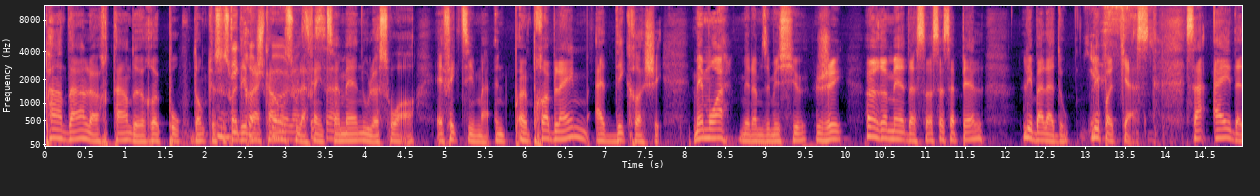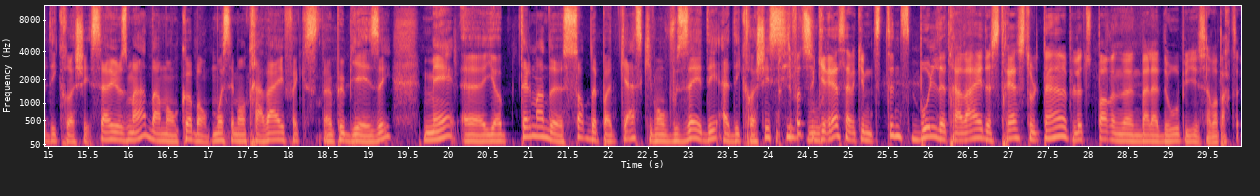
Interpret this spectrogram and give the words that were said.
pendant leur temps de repos. Donc, que ce soit des pas, vacances là, ou la fin de semaine ou le soir. Effectivement, une- un problème à décrocher. Mais moi, mesdames et messieurs, j'ai un remède à ça. Ça s'appelle les balados, les podcasts. Ça aide à décrocher. Sérieusement, dans mon cas, bon, moi, c'est mon travail, fait que c'est un peu biaisé, mais euh, il y a tellement de sortes de podcasts qui vont vous aider à décrocher si Des fois, tu vous- graisses avec une petite, une petite boule de travail, de stress tout le temps, puis là, tu te pars une, une balado, puis ça va partir.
